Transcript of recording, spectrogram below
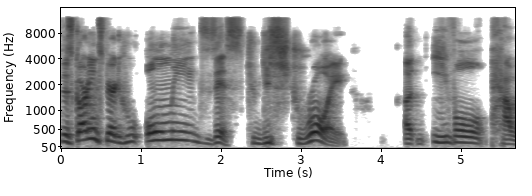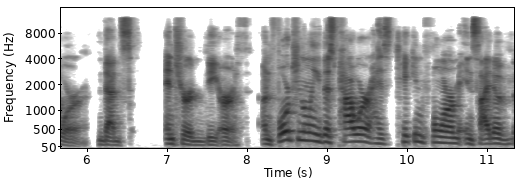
This guardian spirit who only exists to destroy an evil power that's entered the earth. Unfortunately this power has taken form inside of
